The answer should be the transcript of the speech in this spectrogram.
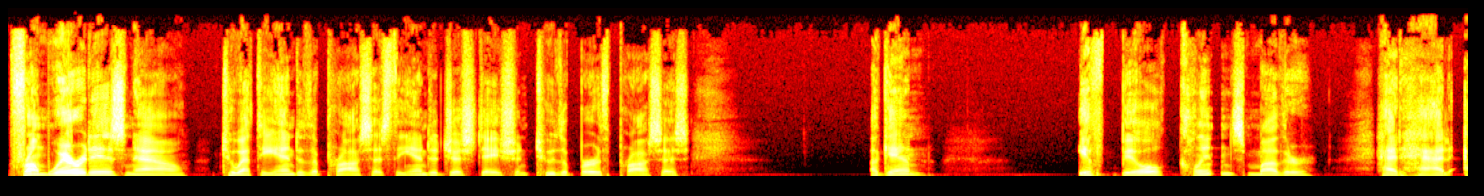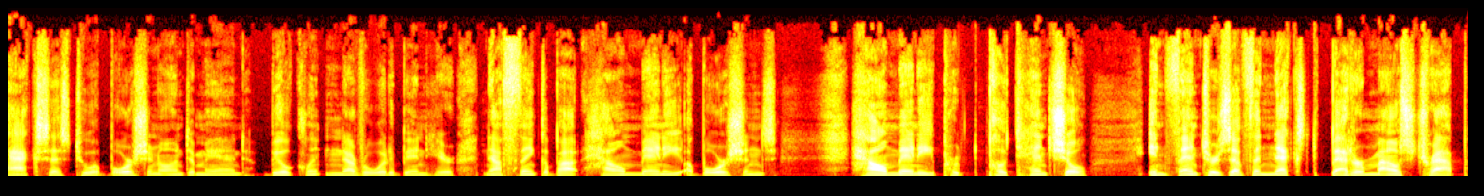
from where it is now to at the end of the process, the end of gestation, to the birth process. Again, if Bill Clinton's mother had had access to abortion on demand, Bill Clinton never would have been here. Now, think about how many abortions, how many potential inventors of the next better mousetrap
